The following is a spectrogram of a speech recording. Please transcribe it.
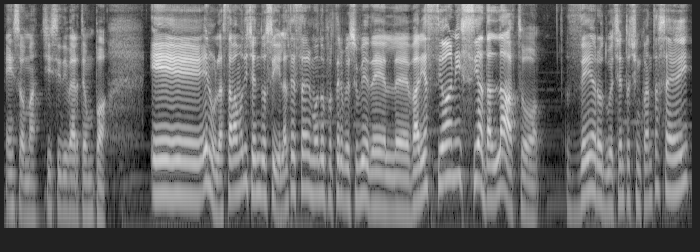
e insomma ci si diverte un po'. E, e nulla, stavamo dicendo sì, l'altezza del mondo potrebbe subire delle variazioni sia dal lato 0256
